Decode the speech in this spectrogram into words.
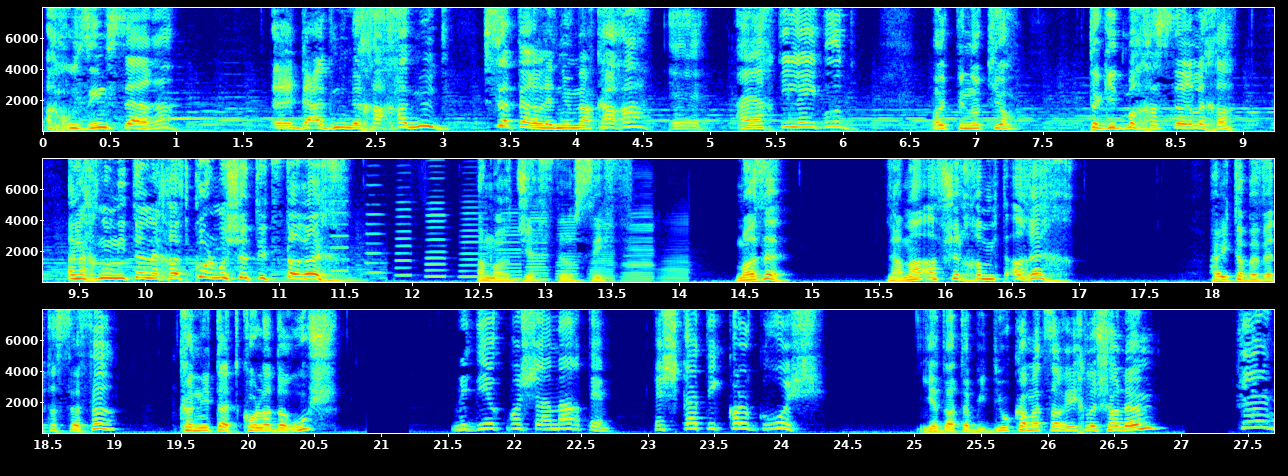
אחוזים שערה. דאגנו לך חמוד, ספר לנו מה קרה. אה, הלכתי לאיבוד. אוי פינוקיו, תגיד מה חסר לך. אנחנו ניתן לך את כל מה שתצטרך. אמר ג'ף והוסיף, מה זה? למה האף שלך מתארך? היית בבית הספר? קנית את כל הדרוש? בדיוק כמו שאמרתם, השקעתי כל גרוש. ידעת בדיוק כמה צריך לשלם? כן,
